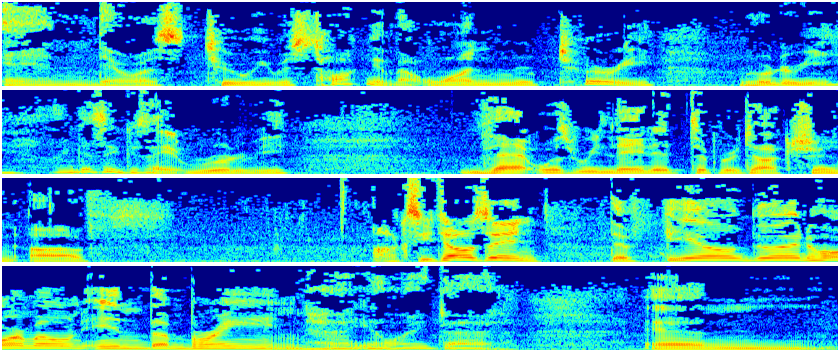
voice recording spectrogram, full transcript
And there was two he was talking about. One rotary, rotary, I guess I could say it rotary, that was related to production of oxytocin, the feel good hormone in the brain. How you like that? And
